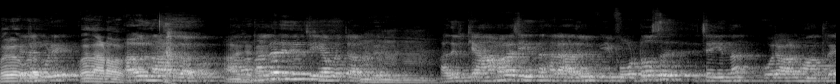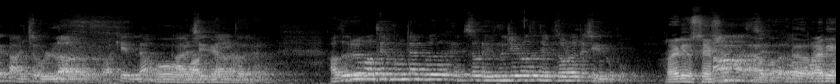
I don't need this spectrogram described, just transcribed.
ഒരു- ഒരു നാടകം. ആ ഒരു നാടകമാക്കും. നല്ല രീതിയിൽ ചെയ്യാൻ പറ്റാറുണ്ട്. അതിൽ ക്യാമറ ചെയ്യുന്ന അല്ല അതിൽ ഈ ഫോട്ടോസ് ചെയ്യുന്ന ഒരാൾ മാത്രമേ കാഴ്ച ഉള്ള ആളുള്ളൂ. ബാക്കി എല്ലാം ഓ, കാഴ്ച ഇല്ലാത്തവരാണ് അതൊരു പത്ത് ഇരുന്നൂറ്റമ്പത് എപ്പിസോഡ് ഇരുന്നൂറ്റി എഴുപത്തഞ്ച് എപ്പിസോഡ് വരെ ചെയ്തു. Radio station. Radio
